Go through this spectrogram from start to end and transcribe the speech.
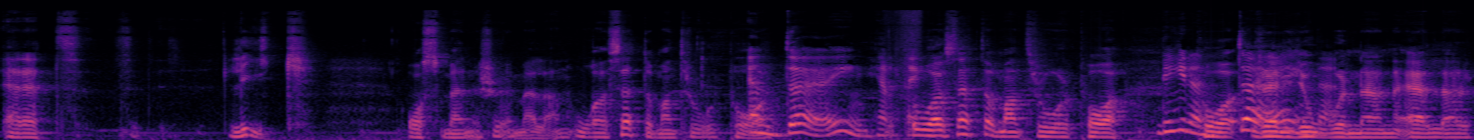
är ett lik oss människor emellan. Oavsett om man tror på, En döing helt enkelt. oavsett om man tror på, på döing där? religionen eller,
